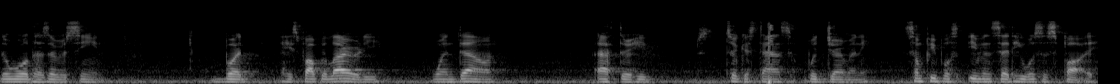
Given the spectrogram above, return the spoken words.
the world has ever seen. But his popularity went down after he took a stance with Germany. Some people even said he was a spy.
